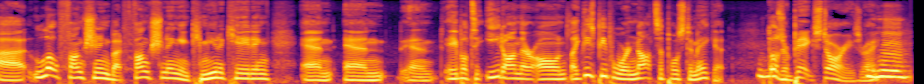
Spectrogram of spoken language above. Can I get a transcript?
uh, low functioning but functioning and communicating and and and able to eat on their own. Like these people were not supposed to make it. Those are big stories, right? Mhm.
